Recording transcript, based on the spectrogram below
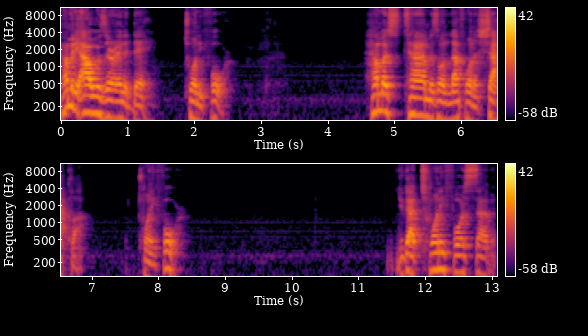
How many hours are in a day? 24. How much time is on left on a shot clock? 24. You got 24 7.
